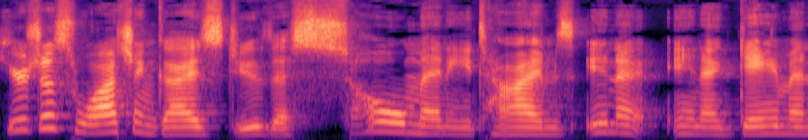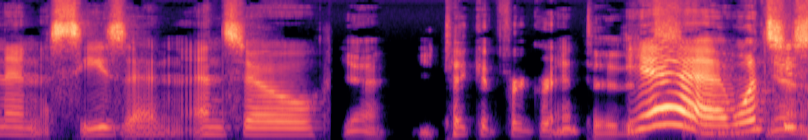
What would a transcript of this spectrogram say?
you're just watching guys do this so many times in a in a game and in a season. And so Yeah, you take it for granted. It's, yeah, um, once yeah. you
